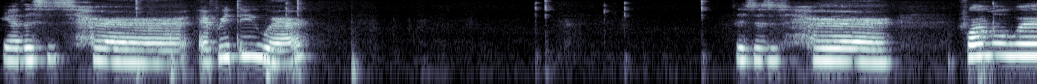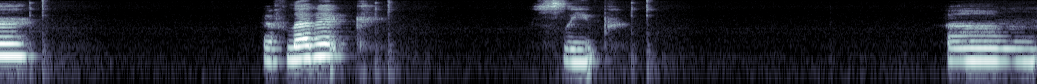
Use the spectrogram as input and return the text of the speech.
yeah, this is her everyday wear. This is her formal wear, athletic, sleep. Um,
